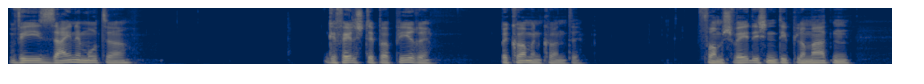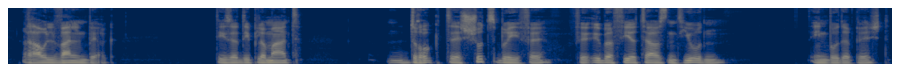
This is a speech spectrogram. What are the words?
wie seine Mutter gefälschte Papiere bekommen konnte vom schwedischen Diplomaten Raul Wallenberg. Dieser Diplomat druckte Schutzbriefe für über 4000 Juden in Budapest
